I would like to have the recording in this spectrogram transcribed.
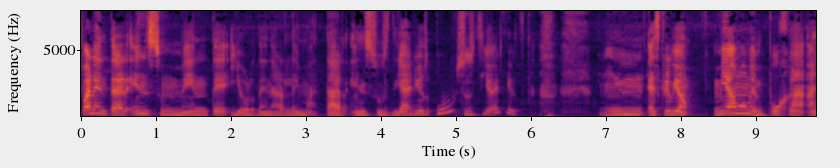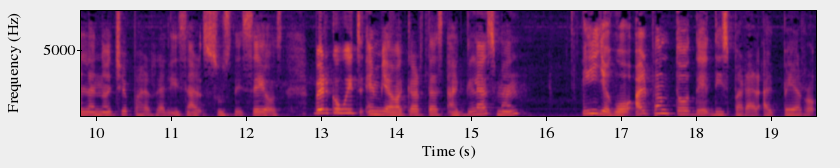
para entrar en su mente y ordenarle matar en sus diarios. ¡Uh, sus diarios! Mm, escribió, mi amo me empuja a la noche para realizar sus deseos. Berkowitz enviaba cartas a Glassman y llegó al punto de disparar al perro.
